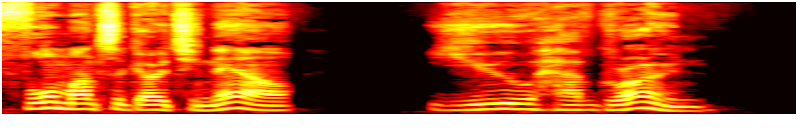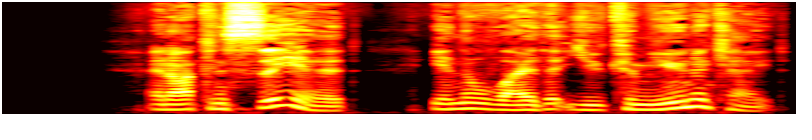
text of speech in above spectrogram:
four months ago to now. You have grown and I can see it in the way that you communicate.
